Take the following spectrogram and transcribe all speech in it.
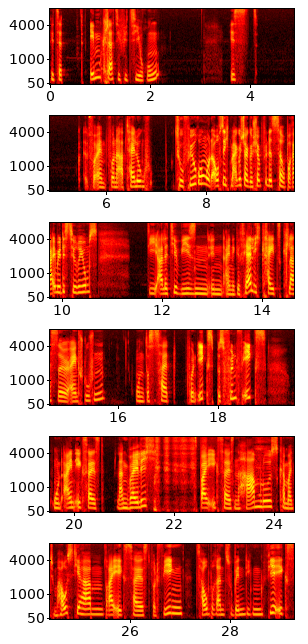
Die ZM-Klassifizierung ist von einer Abteilung zur Führung und Aufsicht magischer Geschöpfe des Zaubereiministeriums die alle Tierwesen in eine Gefährlichkeitsklasse einstufen. Und das ist halt von X bis 5X. Und ein X heißt langweilig. 2X heißen harmlos, kann man zum Haustier haben. 3X heißt von Fegen, Zauberern zu bändigen. 4X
